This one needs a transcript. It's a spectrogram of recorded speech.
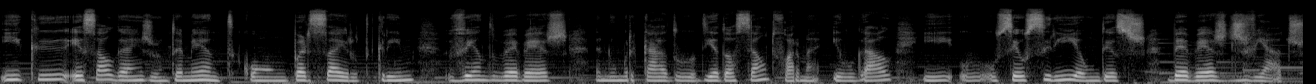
e que esse alguém, juntamente com um parceiro de crime, vende bebés no mercado de adoção de forma ilegal e o, o seu seria um desses bebés desviados.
